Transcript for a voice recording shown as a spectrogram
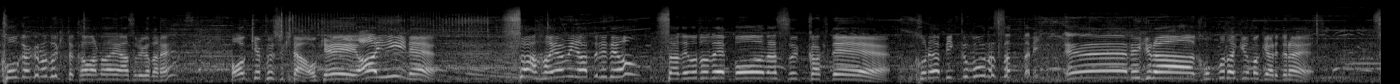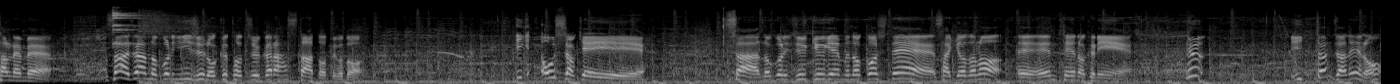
広角の時と変わらない遊び方ね。オッケープッシュきた。オッケー。あいいね。さあ早めに当てれたよ。さあということでボーナス確定。これはビッグボーナスだったり。えー、レギュラー。ここだけうまくやれてない。3連目。さあじゃあ残り26途中からスタートってこと。いけおっしゃオッケー。さあ残り19ゲーム残して先ほどの、えー、遠征の国。う行ったんじゃねえの？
